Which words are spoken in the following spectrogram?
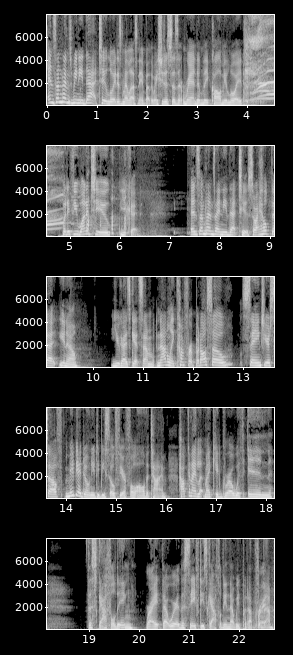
And sometimes we need that too. Lloyd is my last name, by the way. She just doesn't randomly call me Lloyd. but if you wanted to, you could. And sometimes I need that too. So I hope that, you know, you guys get some not only comfort, but also saying to yourself, maybe I don't need to be so fearful all the time. How can I let my kid grow within the scaffolding, right? That we're the safety scaffolding that we put up for them.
